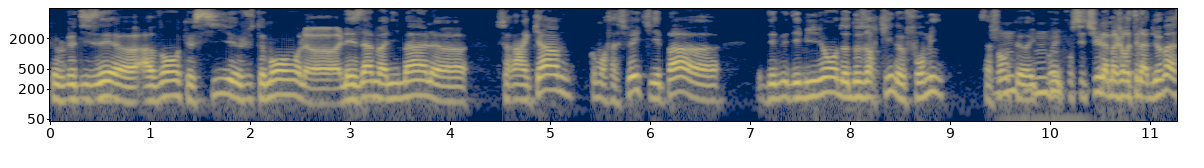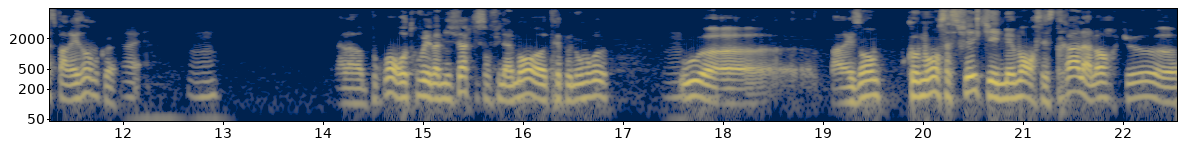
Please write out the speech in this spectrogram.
comme je le disais euh, avant, que si justement le- les âmes animales euh, se réincarnent, comment ça se fait qu'il n'y ait pas euh, des, des millions de dozorkines fourmis, sachant Mhm, qu'ils pourraient constituer la majorité de la biomasse, par exemple, quoi. Mhm. Alors, pourquoi on retrouve les mammifères qui sont finalement très peu nombreux? Ou, par exemple, comment ça se fait qu'il y ait une mémoire ancestrale alors que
